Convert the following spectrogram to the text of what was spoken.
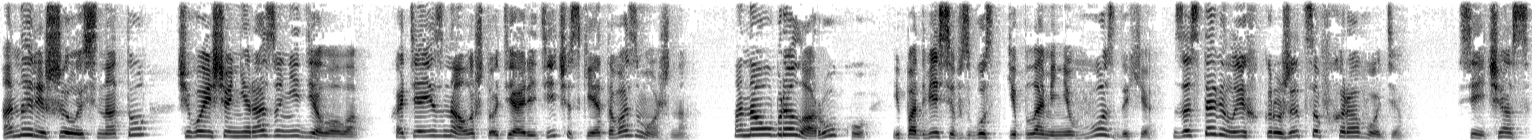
Она решилась на то, чего еще ни разу не делала, хотя и знала, что теоретически это возможно. Она убрала руку и, подвесив сгустки пламени в воздухе, заставила их кружиться в хороводе. Сейчас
